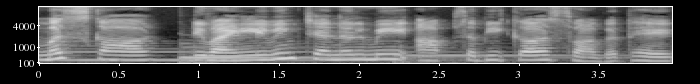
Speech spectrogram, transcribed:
नमस्कार। डिवाइन लिविंग चैनल में आप सभी का स्वागत है।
